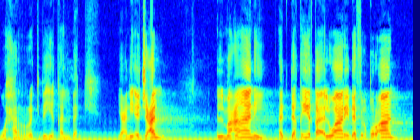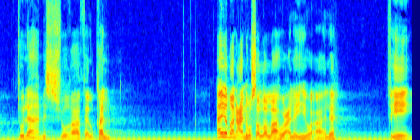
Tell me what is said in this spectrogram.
وحرك به قلبك. يعني اجعل المعاني الدقيقة الواردة في القرآن تلامس شغاف القلب. أيضا عنه صلى الله عليه وآله في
